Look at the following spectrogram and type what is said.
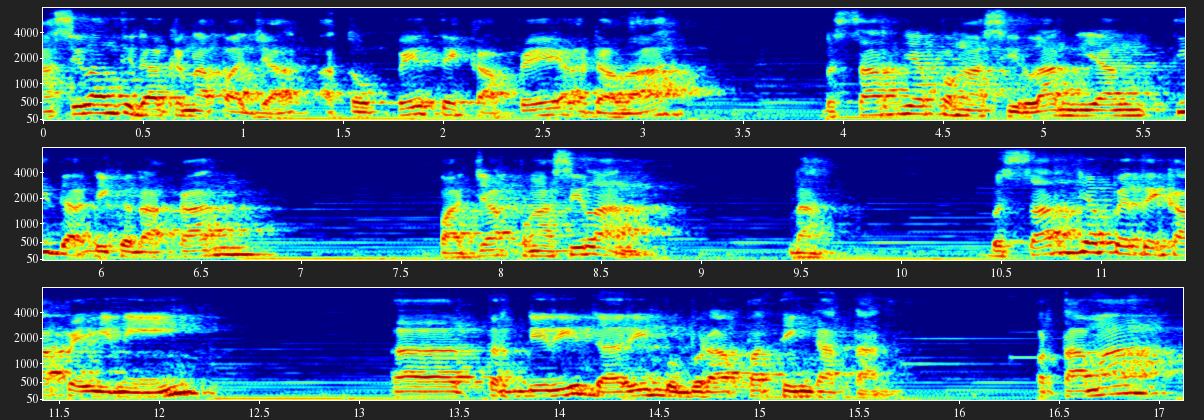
Hasilan tidak kena pajak atau PTKP adalah besarnya penghasilan yang tidak dikenakan pajak penghasilan. Nah, besarnya PTKP ini uh, terdiri dari beberapa tingkatan. Pertama,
